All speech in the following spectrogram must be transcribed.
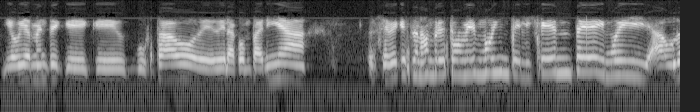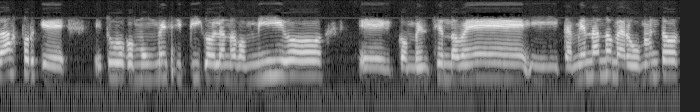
y obviamente que, que Gustavo de, de la compañía se ve que es un hombre también muy inteligente y muy audaz porque estuvo como un mes y pico hablando conmigo, eh, convenciéndome y también dándome argumentos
